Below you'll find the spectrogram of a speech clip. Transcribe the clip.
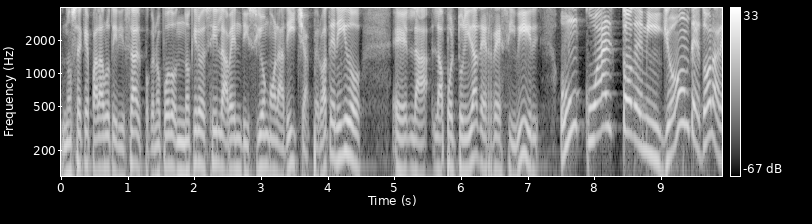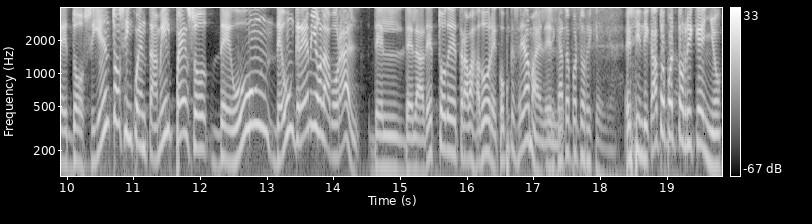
no sé qué palabra utilizar, porque no puedo, no quiero decir la bendición o la dicha, pero ha tenido eh, la, la oportunidad de recibir un cuarto de millón de dólares, 250 mil pesos de un, de un gremio laboral, del, de la de esto de trabajadores, ¿cómo que se llama? El- el- Sindicato puertorriqueño. el sindicato puertorriqueño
